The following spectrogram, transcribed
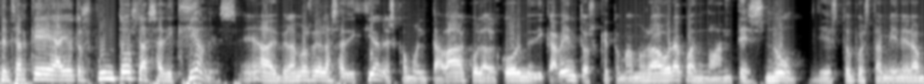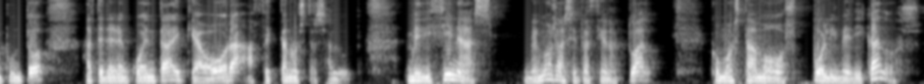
Pensar que hay otros puntos, las adicciones. ¿eh? Hablamos de las adicciones como el tabaco, el alcohol, medicamentos que tomamos ahora cuando antes no. Y esto pues también era un punto a tener en cuenta y que ahora afecta a nuestra salud. Medicinas. Vemos la situación actual, cómo estamos polimedicados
